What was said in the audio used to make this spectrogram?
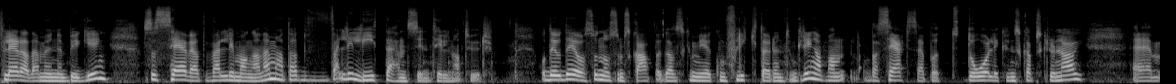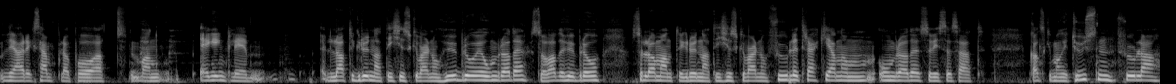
flere av dem under bygging, så ser vi at veldig mange av dem har tatt veldig lite hensyn til natur. Og Det er jo det også noe som skaper ganske mye konflikter rundt omkring. At man baserte seg på et dårlig kunnskapsgrunnlag. Eh, vi har eksempler på at man egentlig la til grunn at det ikke skulle være noe hubro i området. Så var det hubro. Så la man til grunn at det ikke skulle være noe fugletrekk gjennom området. Så viste det seg at ganske mange tusen fugler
